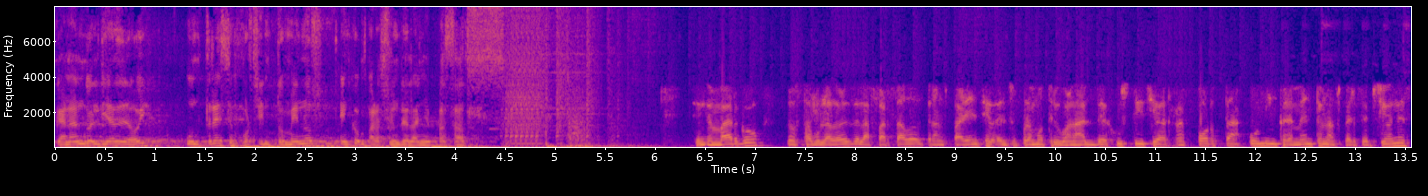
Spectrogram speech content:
ganando el día de hoy un 13% menos en comparación del año pasado. Sin embargo, los tabuladores del apartado de transparencia del Supremo Tribunal de Justicia reporta un incremento en las percepciones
